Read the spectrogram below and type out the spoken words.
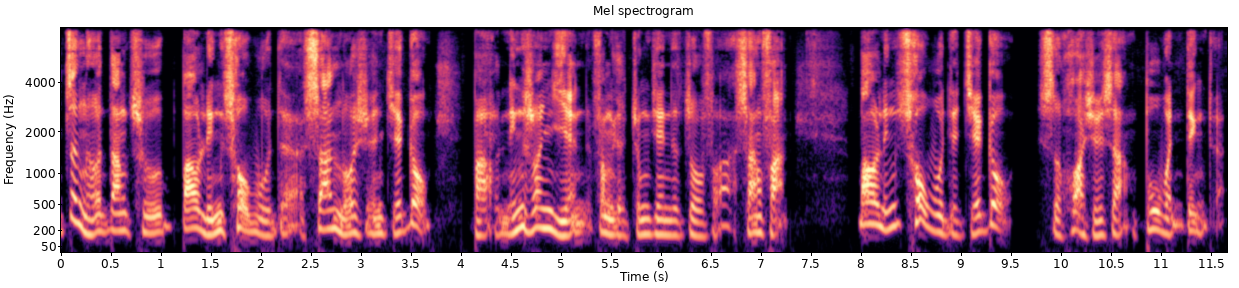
正和当初包磷错误的三螺旋结构，把磷酸盐放在中间的做法相反。包磷错误的结构是化学上不稳定的，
